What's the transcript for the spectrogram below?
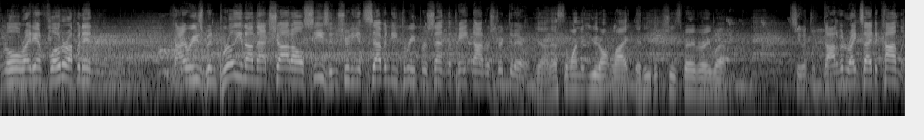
Little right hand floater up and in. Kyrie's been brilliant on that shot all season, shooting at 73% in the paint non restricted area. Yeah, that's the one that you don't like, that he shoots very, very well. See what the, Donovan right side to Conley.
